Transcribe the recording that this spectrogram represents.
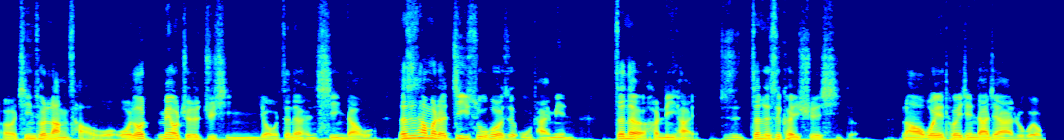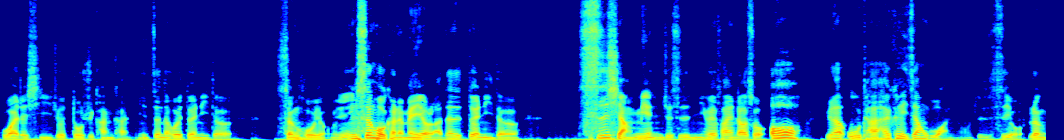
呃，《青春浪潮》，我我都没有觉得剧情有真的很吸引到我。但是他们的技术或者是舞台面真的很厉害，就是真的是可以学习的。然后我也推荐大家，如果有国外的戏，就多去看看，你真的会对你的生活有，因为生活可能没有啦，但是对你的思想面，就是你会发现到说，哦，原来舞台还可以这样玩。就是是有任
